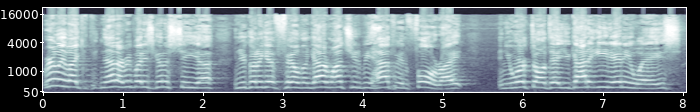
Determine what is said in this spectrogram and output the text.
really, like, not everybody's going to see you, and you're going to get filled, and God wants you to be happy and full, right? And you worked all day, you got to eat anyways.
